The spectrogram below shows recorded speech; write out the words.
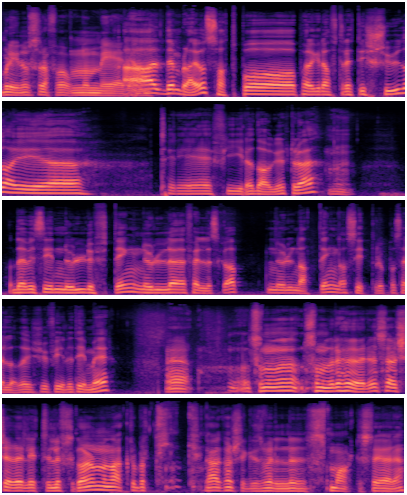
Blir det straffa noe mer igjen? Ja, Den blei jo satt på paragraf 37 da i eh, tre-fire dager, tror jeg. Mm. Det vil si null lufting, null eh, fellesskap, null natting. Da sitter du på cella di i 24 timer. Ja. Som, som dere hører, så skjer det litt i luftegården, men akrobatikk er kanskje ikke så veldig smarteste å gjøre.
